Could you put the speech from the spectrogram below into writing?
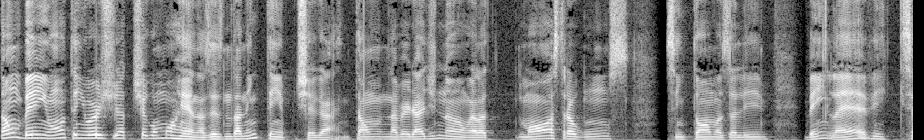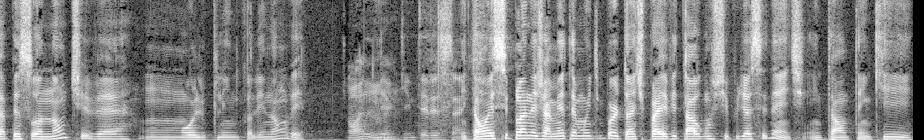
tão bem ontem, hoje já chegou morrendo. Às vezes não dá nem tempo de chegar. Então, na verdade, não. Ela mostra alguns sintomas ali bem leve, que se a pessoa não tiver um olho clínico ali, não vê. Olha, hum. que interessante. Então, esse planejamento é muito importante para evitar alguns tipos de acidente. Então, tem que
